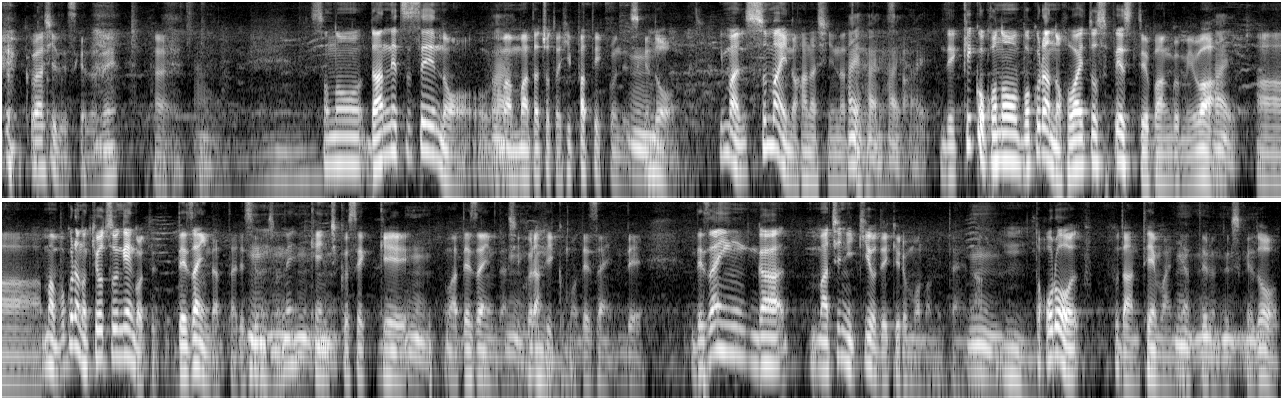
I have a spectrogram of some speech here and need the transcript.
詳しいですけどね、はい、その断熱性能、はい。まあ、またちょっと引っ張っていくんですけど、うん。今住まいの話になってるじゃないですか。で結構この僕らの「ホワイトスペース」っていう番組は、はい。あーまあ、僕らの共通言語ってデザインだったりするんですよね、建築設計はデザインだし、グラフィックもデザインで。デザインが街に寄与できるものみたいな、ところを普段テーマにやってるんですけど、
